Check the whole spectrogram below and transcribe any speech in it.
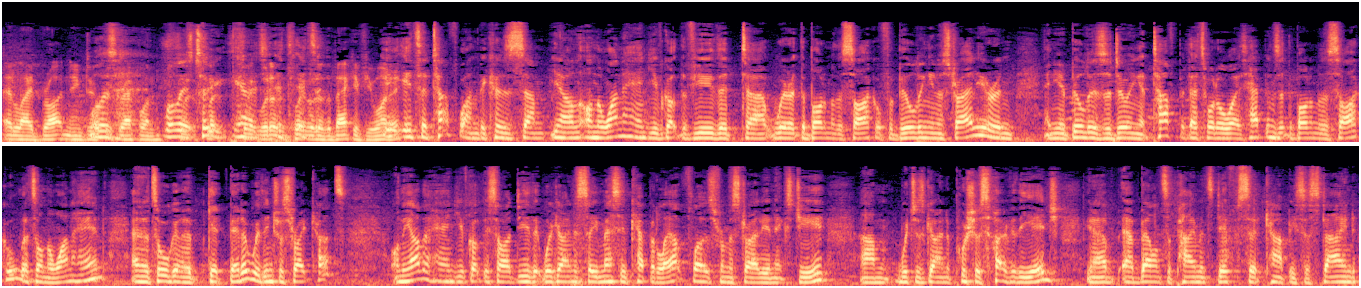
Adelaide Brighton? You can well, do a wrap on well, there's two. Fleet, you know, Fleetwood, it's, Fleetwood at the back if you want it. It's a tough one because um, you know on, on, the one hand you've got the view that uh, we're at the bottom of the cycle for building in Australia and and you know builders are doing it tough, but that's what always happens at the bottom of the cycle. That's on the one hand, and it's all going to get better with interest rate cuts. On the other hand, you've got this idea that we're going to see massive capital outflows from Australia next year, um, which is going to push us over the edge. You know, our, our balance of payments deficit can't be sustained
